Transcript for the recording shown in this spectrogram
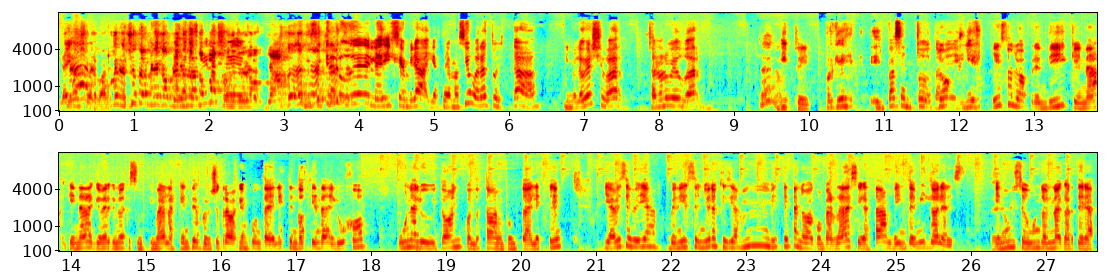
la iba a llevar Bueno, yo terminé comprando los zapatos de bronca. Ni siquiera lo dudé, le dije, mira, y hasta demasiado barato está, y me lo voy a llevar, o sea, no lo voy a dudar. Claro. sí. Porque pasa en todo también. y eso lo aprendí, que, que nada que ver, que no hay que subestimar a la gente, porque yo trabajé en Punta del Este en dos tiendas de lujo, una Louis Vuitton cuando estaba en Punta del Este, y a veces veías venir señoras que decías, mmm, viste, esta no va a comprar nada, y se gastaban 20 mil dólares en un segundo en una cartera.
